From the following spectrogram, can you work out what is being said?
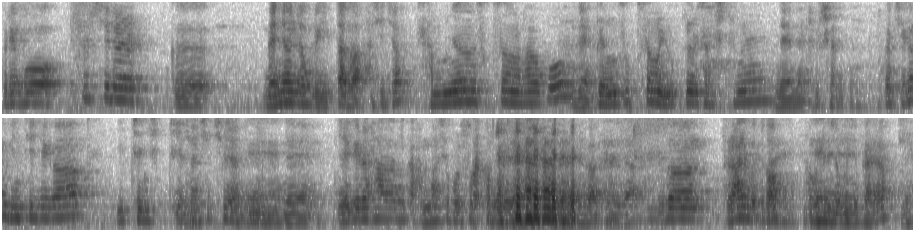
그리고 출시를 그 몇 년 정도 있다가 하시죠? 3년 숙성을 하고 네. 병 숙성을 6개월 이상 시키면 네네. 출시하게 됩니다. 그러니까 지금 빈티지가 2017. 2017년이에요. 네. 네. 얘기를 하니까 안 마셔볼 수가 없네요. 네, 그렇습니다. 우선 드라이부터 네. 한번 네. 드셔보실까요? 네.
